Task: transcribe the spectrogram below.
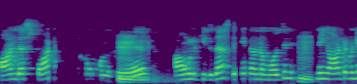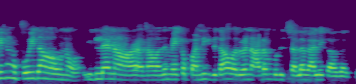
ஆன் த ஸ்பாட் உங்களுக்கு. அவங்களுக்கு இதுதான் செய்யணும் போது. நீங்க ஆட்டோமேட்டிக்கா அங்க போய் தான் ஆகணும். இல்ல நான் நான் வந்து மேக்கப் பண்ணிக்கிட்டு தான் வருவேன். அடம் முடிச்சால வேலைக்கு ஆகாது.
